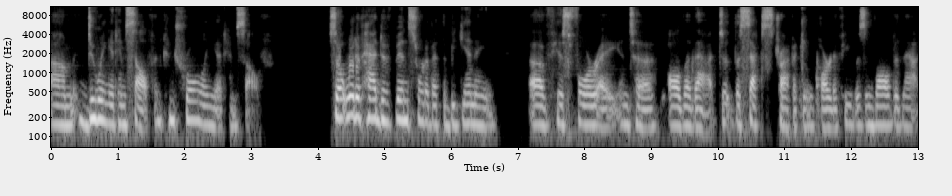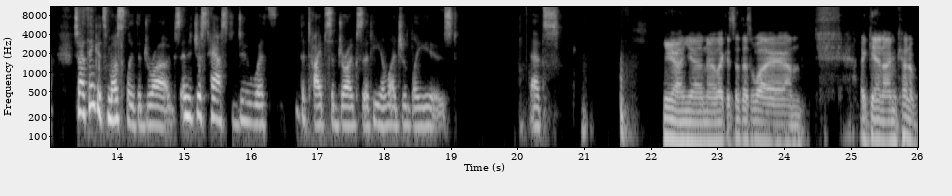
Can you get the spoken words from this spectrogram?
um, doing it himself and controlling it himself. So it would have had to have been sort of at the beginning of his foray into all of that the sex trafficking part if he was involved in that. So i think it's mostly the drugs and it just has to do with the types of drugs that he allegedly used. That's yeah, yeah, no, like I said, that's why um again I'm kind of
